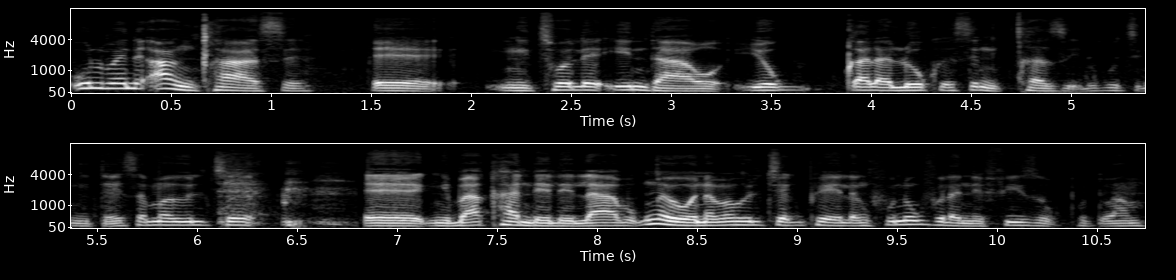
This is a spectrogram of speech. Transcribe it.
uhulumeni angixhase eh ngithole indawo yokuqala lokho esengichazile ukuthi ngidayisa ama wheelchair eh ngibakhandele labo. Kungeyona ama wheelchair kuphela ngifuna ukuvula nefizo bhuti wami.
